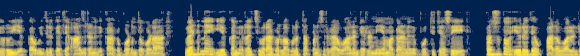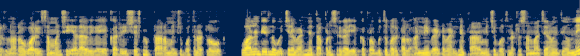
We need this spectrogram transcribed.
ఎవరు ఈ యొక్క విధులకైతే హాజరనేది కాకపోవడంతో కూడా వెంటనే ఈ యొక్క నెల చివరాఖరు లోపల తప్పనిసరిగా వాలంటీర్ల నియామకాలు అనేది పూర్తి చేసి ప్రస్తుతం ఎవరైతే పాత వాలంటీర్లు ఉన్నారో వారికి సంబంధించి యథావిధిగా యొక్క రిజిస్ట్రేషన్ ప్రారంభించబోతున్నట్లు వాలంటీర్లు వచ్చిన వెంటనే తప్పనిసరిగా యొక్క ప్రభుత్వ పథకాలు అన్ని వెంట వెంటనే ప్రారంభించబోతున్నట్లు సమాచారం అయితే ఉంది.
